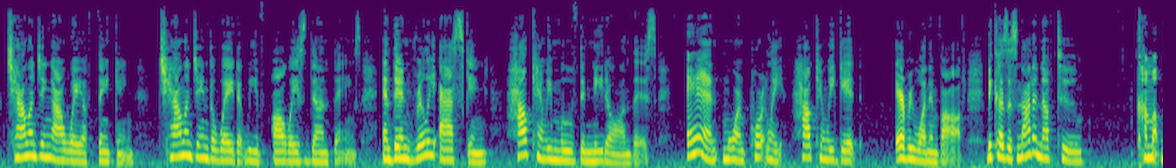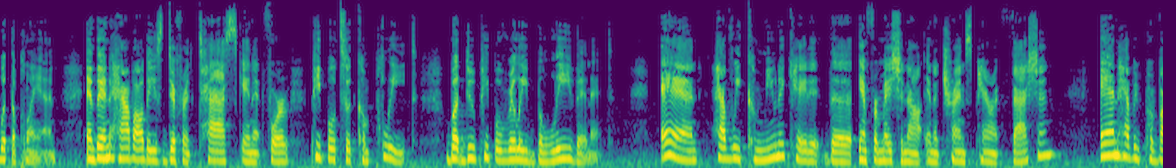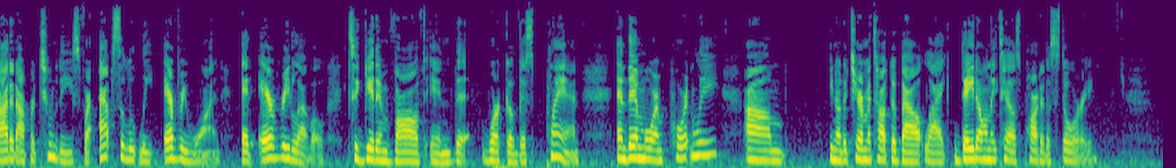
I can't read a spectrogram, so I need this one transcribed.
challenging our way of thinking, challenging the way that we've always done things, and then really asking, how can we move the needle on this? And more importantly, how can we get everyone involved? Because it's not enough to come up with a plan and then have all these different tasks in it for people to complete, but do people really believe in it? And have we communicated the information out in a transparent fashion? And have we provided opportunities for absolutely everyone at every level to get involved in the work of this plan? And then, more importantly, um, you know, the chairman talked about like data only tells part of the story.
